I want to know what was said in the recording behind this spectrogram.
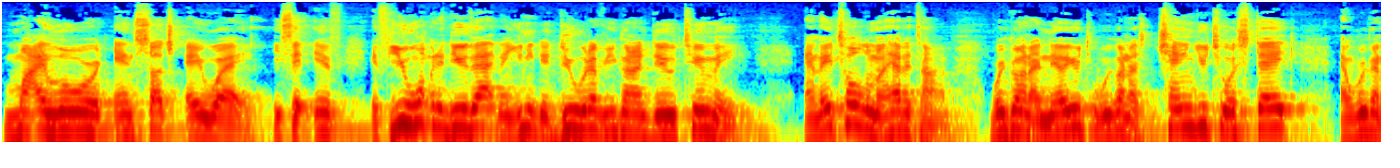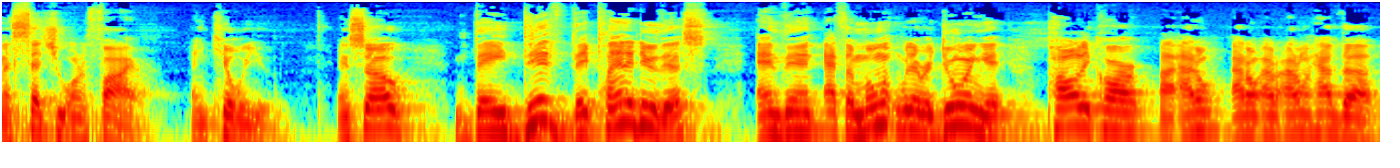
my Lord in such a way. He said, if, if you want me to do that, then you need to do whatever you're going to do to me. And they told him ahead of time, we're going to nail you, we're going to chain you to a stake, and we're going to set you on fire and kill you. And so they did, they planned to do this. And then at the moment when they were doing it, Polycarp, I, I don't, I don't, I don't have the,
